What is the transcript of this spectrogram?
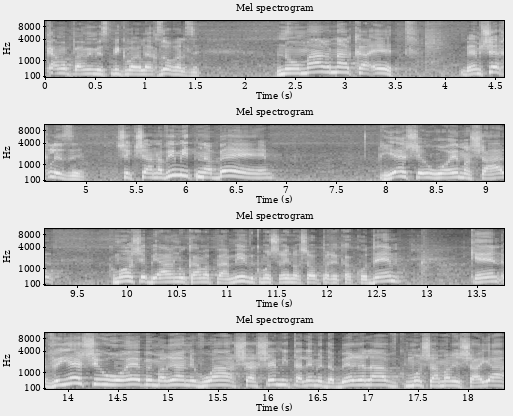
כמה פעמים הספיק כבר לחזור על זה נאמר נא כעת בהמשך לזה שכשהנביא מתנבא יש שהוא רואה משל כמו שביארנו כמה פעמים וכמו שראינו עכשיו בפרק הקודם כן? ויש שהוא רואה במראה הנבואה שהשם מתעלם מדבר אליו, כמו שאמר ישעיה,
